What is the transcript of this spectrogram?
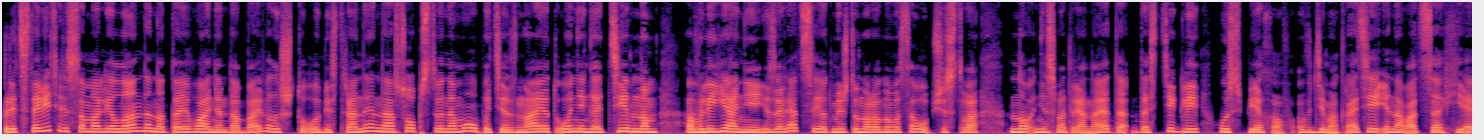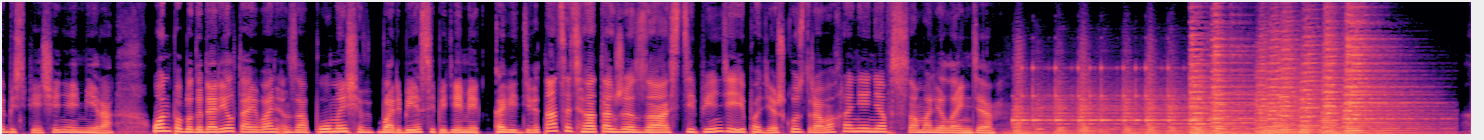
Представитель Сомалиленда на Тайване добавил, что обе страны на собственном опыте знают о негативном влиянии изоляции от международного сообщества, но, несмотря на это, достигли успехов в демократии, инновациях и обеспечении мира. Он поблагодарил Тайвань за помощь в борьбе с эпидемией COVID-19, а также за стипендии и поддержку здравоохранения в Сомалиленде.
